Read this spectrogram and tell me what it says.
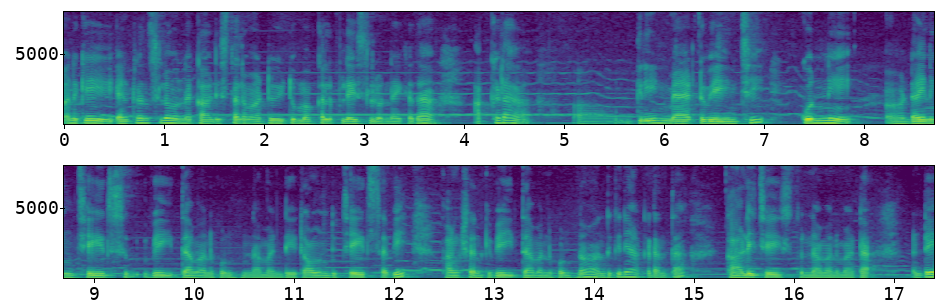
మనకి ఎంట్రన్స్లో ఉన్న ఖాళీ స్థలం అటు ఇటు మొక్కల ప్లేస్లు ఉన్నాయి కదా. అక్కడ గ్రీన్ మ్యాట్ వేయించి కొన్ని డైనింగ్ చైర్స్ వేయిద్దాం అనుకుంటున్నామండి. రౌండ్ చైర్స్ అవి ఫంక్షన్కి వేయిద్దాం అనుకుంటున్నాం. అందుకని అక్కడంతా ఖాళీ చేయిస్తున్నాం అనమాట అంటే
